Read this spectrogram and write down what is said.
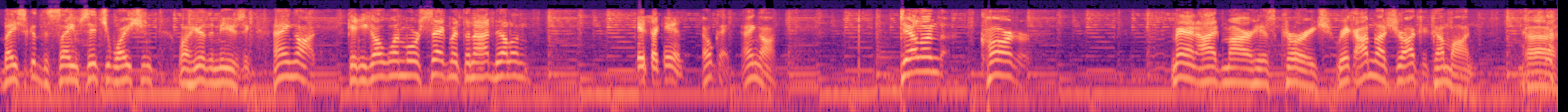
basically the same situation? Well, hear the music. Hang on. Can you go one more segment tonight, Dylan? Yes, I can. Okay, hang on. Dylan Carter. Man, I admire his courage. Rick, I'm not sure I could come on. Uh,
